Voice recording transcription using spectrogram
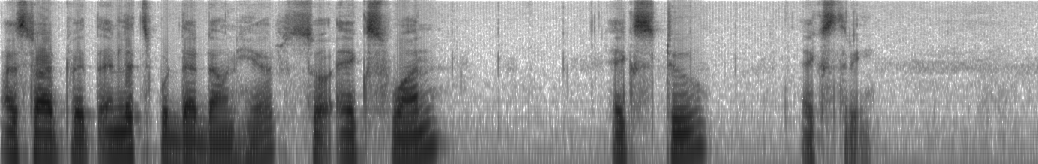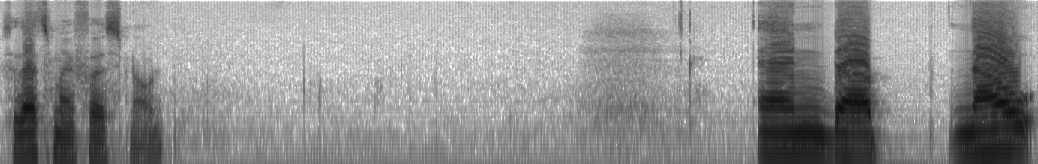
I start with and let us put that down here. So, x 1, x 2, x 3. So, that is my first node. And uh, now,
